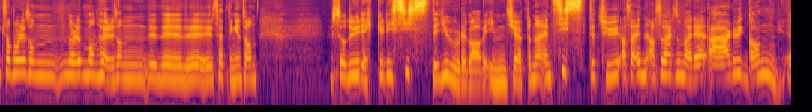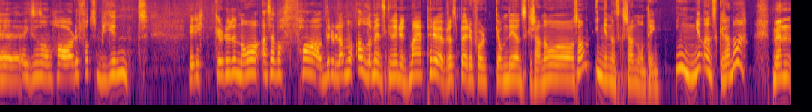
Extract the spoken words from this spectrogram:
ikke? Når, det sånn, når det, man hører sånn eh, eh, setningen sånn så du rekker de siste julegaveinnkjøpene, en siste tur altså, en, altså det Er sånn derre Er du i gang? Eh, sånn, har du fått begynt? Rekker du det nå? Altså, Hva fader ulla? Nå alle menneskene rundt meg prøver å spørre folk om de ønsker seg noe og sånn. Ingen ønsker seg noen ting. Ingen ønsker seg noe. Men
